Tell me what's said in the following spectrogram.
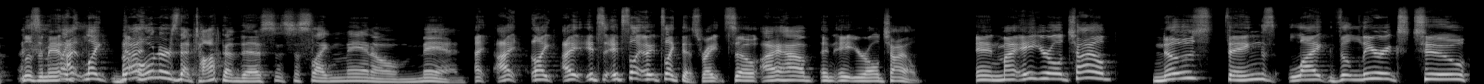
Listen, man, like, I like the that. owners that taught them this, it's just like, man, oh man. I, I like I it's it's like it's like this, right? So I have an eight year old child, and my eight year old child knows things like the lyrics to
